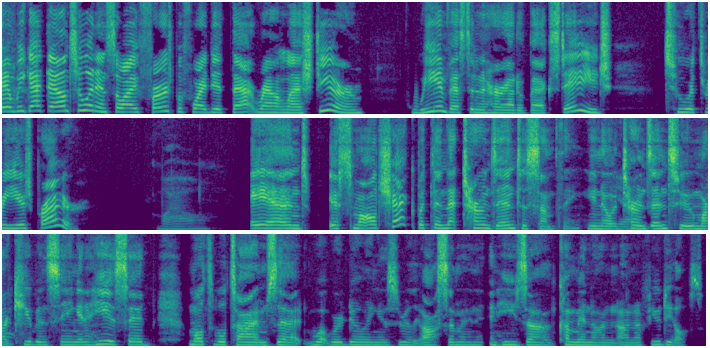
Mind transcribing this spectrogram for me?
And we got down to it. And so I first, before I did that round last year, we invested in her out of backstage two or three years prior. Wow and a small check, but then that turns into something. You know, it yeah. turns into Mark yeah. Cuban seeing it. And he has said multiple times that what we're doing is really awesome. And, and he's uh, come in on, on a few deals.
